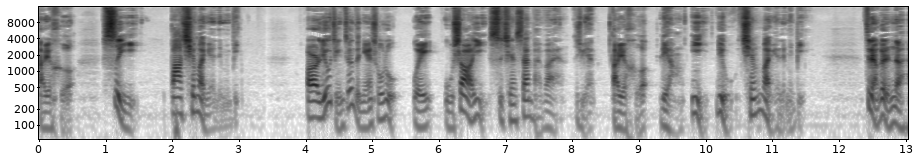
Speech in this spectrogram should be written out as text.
大约合四亿八千万元人民币。而刘景正的年收入为五十二亿四千三百万日元，大约合两亿六千万元人民币。这两个人呢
